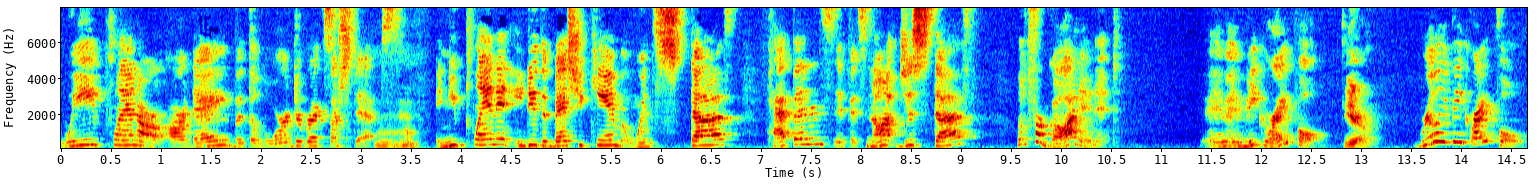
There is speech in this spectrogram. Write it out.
we plan our, our day, but the Lord directs our steps. Mm-hmm. And you plan it, you do the best you can, but when stuff happens, if it's not just stuff, look for God in it and, and be grateful. Yeah. Really be grateful.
